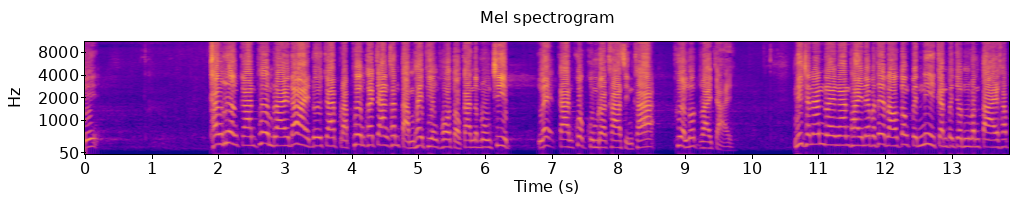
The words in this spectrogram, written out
นี้ ทั้งเรื่องการเพิ่มรายได้โดยการปรับเพิ่มค่าจ้างขั้นต่ำให้เพียงพอต่อการดำรงชีพ และการควบคุมราคาสินค้าเพื่อลดรายจ่าย นี่ฉะนั้นแรงงานไทยในประเทศเราต้องเป็นหนี้กันไปจนวันตายครับ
